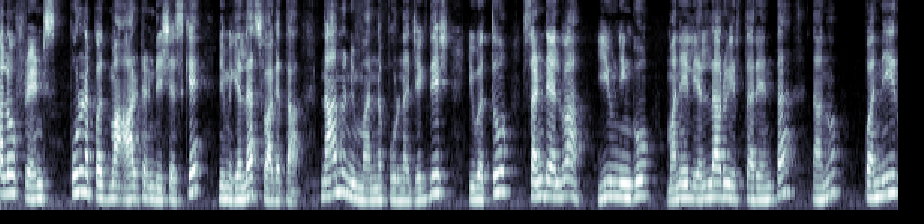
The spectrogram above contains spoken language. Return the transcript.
ಹಲೋ ಫ್ರೆಂಡ್ಸ್ ಪೂರ್ಣ ಪದ್ಮ ಆರ್ಟ್ ಆ್ಯಂಡ್ ಡಿಶಸ್ಗೆ ನಿಮಗೆಲ್ಲ ಸ್ವಾಗತ. ನಾನು ನಿಮ್ಮ ಅನ್ನಪೂರ್ಣ ಜಗದೀಶ್. ಇವತ್ತು ಸಂಡೇ ಅಲ್ವಾ? ಈವ್ನಿಂಗು ಮನೆಯಲ್ಲಿ ಎಲ್ಲರೂ ಇರ್ತಾರೆ ಅಂತ ನಾನು ಪನ್ನೀರ್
